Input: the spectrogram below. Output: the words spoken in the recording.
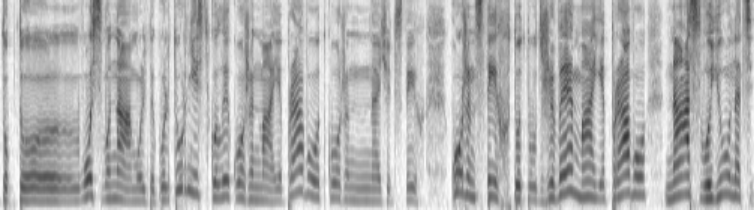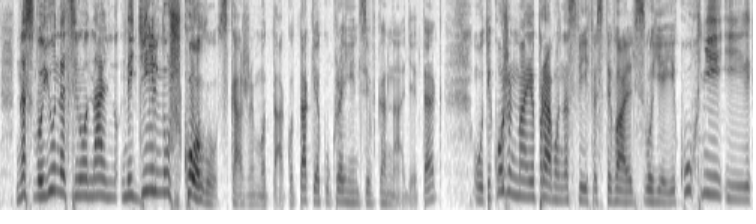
Тобто ось вона мультикультурність, коли кожен має право, от кожен, значить, з тих, кожен з тих, хто тут живе, має право на свою, на свою національну недільну школу, скажімо так, от так як українці в Канаді. Так? От, і кожен має право на свій фестиваль своєї кухні, і,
